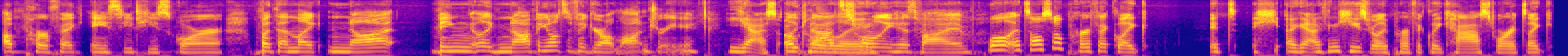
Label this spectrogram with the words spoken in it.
a perfect ACT score, but then like not being like not being able to figure out laundry. yes. Oh, Like totally. that's totally his vibe. Well, it's also perfect. Like, it's he, again, I think he's really perfectly cast. Where it's like,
